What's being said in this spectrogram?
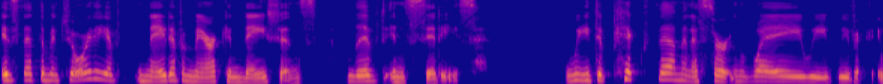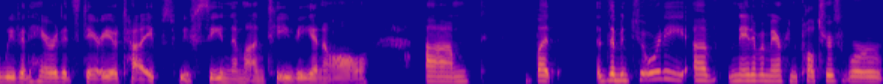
is that the majority of Native American nations lived in cities we depict them in a certain way. We, we've we've inherited stereotypes. We've seen them on TV and all, um, but the majority of Native American cultures were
